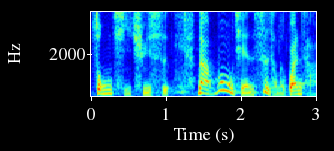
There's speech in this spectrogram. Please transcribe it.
中期趋势。那目前市场的观察，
